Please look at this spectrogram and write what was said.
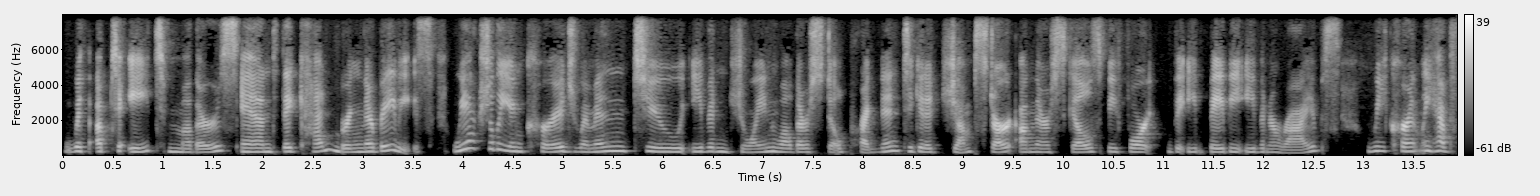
with up to eight mothers, and they can bring their babies. We actually encourage women to even join while they're still pregnant to get a jump start on their skills before the baby even arrives. We currently have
